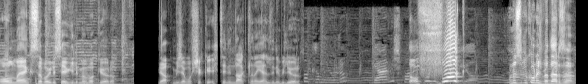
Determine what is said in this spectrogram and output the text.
Olmayan kısa boylu sevgilime bakıyorum. Yapmayacağım o şakayı. Senin de aklına geldiğini biliyorum. Bakamıyorum. Gelmiş bana The fuck? Bu nasıl bir konuşma tarzı?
